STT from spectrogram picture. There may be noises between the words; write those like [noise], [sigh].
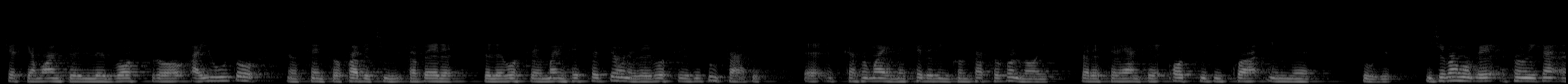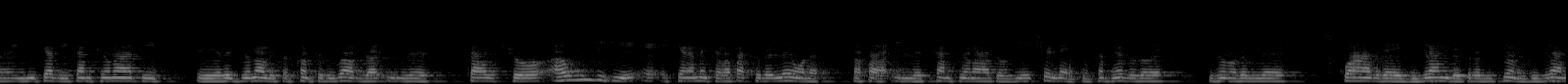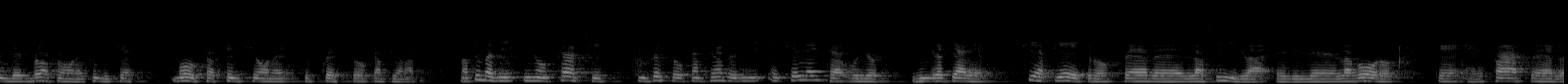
cerchiamo anche il vostro aiuto, nel senso fateci sapere delle vostre manifestazioni, dei vostri risultati, eh, casomai mettetevi in contatto con noi per essere anche ospiti qua in studio. Dicevamo che sono eh, iniziati i campionati eh, regionali per quanto riguarda il calcio a 11 e chiaramente la parte del Leone la fa il campionato di eccellenza, un campionato dove ci sono delle squadre di grande tradizione, di grande blasone, quindi c'è molta attenzione su questo campionato. Ma prima di inoltrarci in questo campionato di eccellenza voglio ringraziare sia Pietro per la sigla ed il lavoro che fa per,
